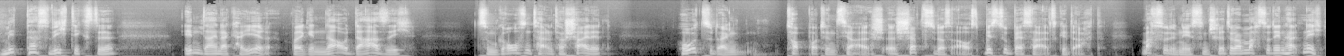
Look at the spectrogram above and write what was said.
mit das Wichtigste in deiner Karriere, weil genau da sich zum großen Teil unterscheidet, holst du dein Top-Potenzial, äh, schöpfst du das aus, bist du besser als gedacht, machst du den nächsten Schritt oder machst du den halt nicht,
